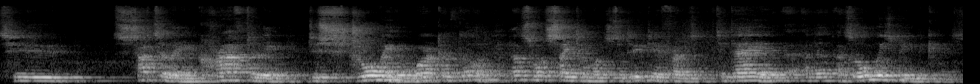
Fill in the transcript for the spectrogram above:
to subtly and craftily destroy the work of God. That's what Satan wants to do, dear friends, today, and it has always been the case.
